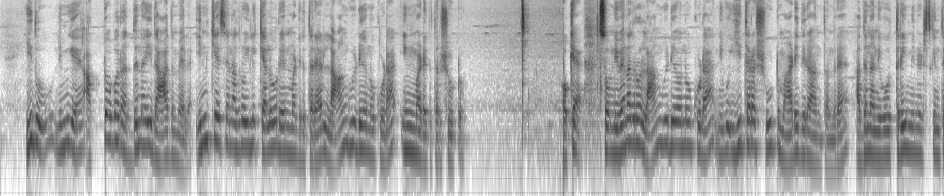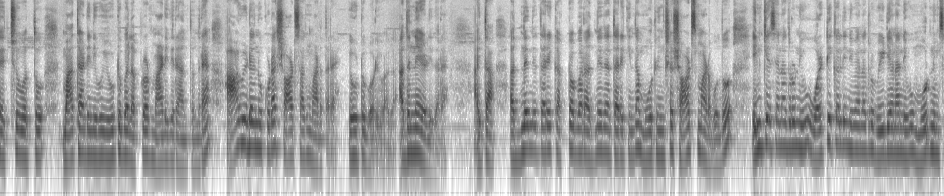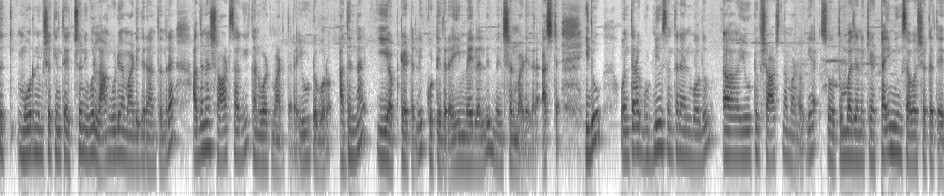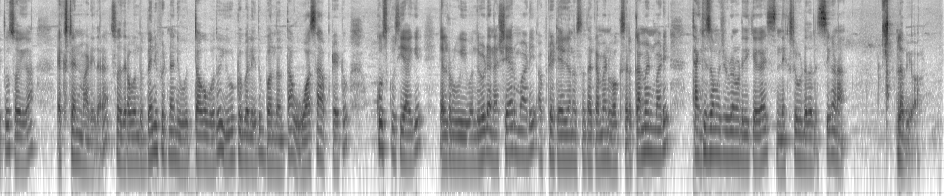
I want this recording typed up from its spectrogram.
ಇದು ನಿಮಗೆ ಅಕ್ಟೋಬರ್ ಹದಿನೈದು ಆದಮೇಲೆ ಇನ್ ಕೇಸ್ ಏನಾದರೂ ಇಲ್ಲಿ ಕೆಲವ್ರು ಏನು ಮಾಡಿರ್ತಾರೆ ಲಾಂಗ್ ವೀಡಿಯೋನು ಕೂಡ ಹಿಂಗೆ ಮಾಡಿರ್ತಾರೆ ಶೂಟು ಓಕೆ ಸೊ ನೀವೇನಾದರೂ ಲಾಂಗ್ ವಿಡಿಯೋನು ಕೂಡ ನೀವು ಈ ಥರ ಶೂಟ್ ಮಾಡಿದ್ದೀರಾ ಅಂತಂದರೆ, ಅದನ್ನು ನೀವು ತ್ರೀ ಮಿನಿಟ್ಸ್ಗಿಂತ ಹೆಚ್ಚು ಹೊತ್ತು ಮಾತಾಡಿ ನೀವು ಯೂಟ್ಯೂಬಲ್ಲಿ ಅಪ್ಲೋಡ್ ಮಾಡಿದ್ದೀರಾ ಅಂತಂದರೆ, ಆ ವಿಡಿಯೋನು ಕೂಡ ಶಾರ್ಟ್ಸ್ ಆಗಿ ಮಾಡ್ತಾರೆ ಅವರು ಇವಾಗ. ಅದನ್ನೇ ಹೇಳಿದ್ದಾರೆ ಆಯಿತಾ? ಹದಿನೈದನೇ ತಾರೀಕು ಅಕ್ಟೋಬರ್ ಹದಿನೈದನೇ ತಾರೀಕಿಂದ ಮೂರು ನಿಮಿಷ ಶಾರ್ಟ್ಸ್ ಮಾಡ್ಬೋದು. ಇನ್ ಕೇಸ್ ಏನಾದರೂ ನೀವು ವರ್ಟಿಕಲಿ ನೀವೇನಾದರೂ ವೀಡಿಯೋನ ನೀವು ಮೂರು ನಿಮಿಷಕ್ಕೆ ಮೂರು ನಿಮಿಷಕ್ಕಿಂತ ಹೆಚ್ಚು ನೀವು ಲಾಂಗ್ ವಿಡಿಯೋ ಮಾಡಿದ್ದೀರಾ ಅಂತಂದರೆ, ಅದನ್ನು ಶಾರ್ಟ್ಸ್ ಆಗಿ ಕನ್ವರ್ಟ್ ಮಾಡ್ತಾರೆ ಯೂಟ್ಯೂಬರು ಅದನ್ನು ಈ ಅಪ್ಡೇಟಲ್ಲಿ ಕೊಟ್ಟಿದ್ದಾರೆ, ಈ ಮೇಲಲ್ಲಿ ಮೆನ್ಷನ್ ಮಾಡಿದ್ದಾರೆ ಅಷ್ಟೇ. ಇದು ಒಂಥರ ಗುಡ್ ನ್ಯೂಸ್ ಅಂತಲೇ ಅನ್ಬೋದು. ಯೂಟ್ಯೂಬ್ ಶಾರ್ಟ್ಸ್ನ ಮಾಡೋಕ್ಕೆ ಸೊ ತುಂಬ ಜನಕ್ಕೆ ಟೈಮಿಂಗ್ಸ್ ಅವಶ್ಯಕತೆ ಇತ್ತು. ಸೊ ಈಗ ಎಕ್ಸ್ಟೆಂಡ್ ಮಾಡಿದ್ದಾರೆ. ಸೊ ಇದರ ಒಂದು ಬೆನಿಫಿಟ್ನ ನೀವು ತಗೋಬೋದು. ಯೂಟ್ಯೂಬಲ್ಲಿ ಇದು ಬಂದಂಥ ಹೊಸ ಅಪ್ಡೇಟು ಖುಷಿ ಖುಷಿಯಾಗಿ ಎಲ್ಲರೂ ಈ ಒಂದು ವಿಡಿಯೋನ ಶೇರ್ ಮಾಡಿ ಅಪ್ಡೇಟ್ ಹೇಗೆ ಅನ್ನಿಸ್ತಂತ ಕಮೆಂಟ್ ಬಾಕ್ಸಲ್ಲಿ ಕಮೆಂಟ್ ಮಾಡಿ. Thank you so much video ನೋಡಿದಕ್ಕೆ guys next ವಿಡಿಯೋದಲ್ಲಿ ಸಿಗೋಣ. Love you all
